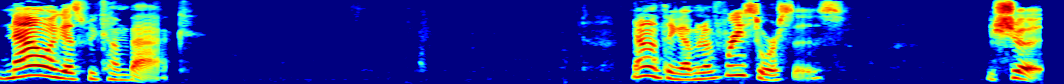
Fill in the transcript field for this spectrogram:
Now I guess we come back. Now I think I have enough resources. We should.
